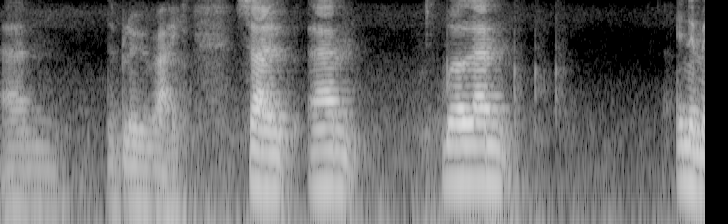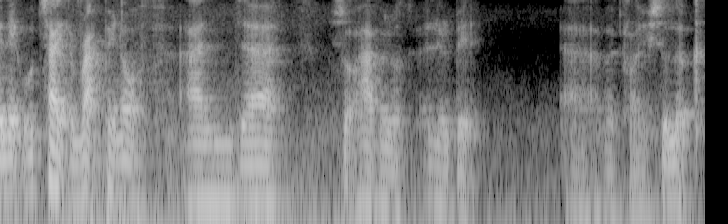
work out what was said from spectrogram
um, the Blu-ray. So um, we'll in a minute we'll take the wrapping off and uh, sort of have a look a little bit uh, of a closer look.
